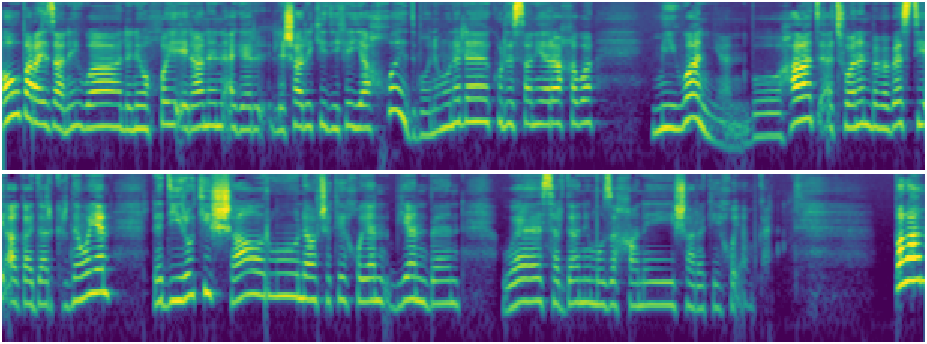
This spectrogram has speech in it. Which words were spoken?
ئەو بەڕێزانەی وا لە نێوخۆی ئێرانن ئەگەر لە شارێکی دیکە یا خۆێد بۆ نموونە لە کوردستانی عێراقەوە میوانیان بۆ هات ئەتوانن بە مەبەستی ئاگادارکردنەوەیان لە دیرۆکی شار و ناوچەکەی خۆیان بیانبەن و سەردانی مۆزەخانەی شارەکەی خۆیان بکەن. بەڵام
